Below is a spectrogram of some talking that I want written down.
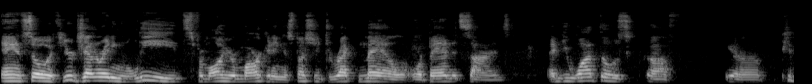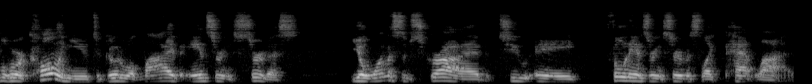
And so if you're generating leads from all your marketing, especially direct mail or bandit signs, and you want those uh, you know, people who are calling you to go to a live answering service, you'll want to subscribe to a phone answering service like Pat Live.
